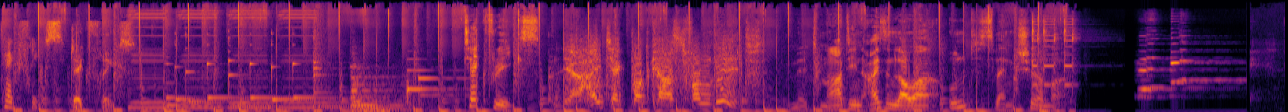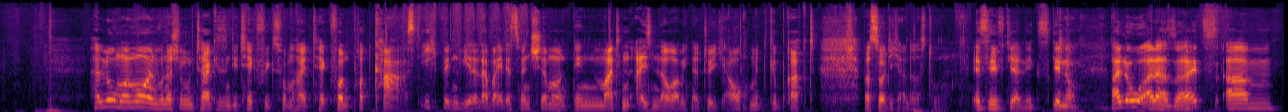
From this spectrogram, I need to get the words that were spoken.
TechFreaks. TechFreaks. TechFreaks Der Hightech-Podcast von Bild. mit Martin Eisenlauer und Sven Schirmer. Hallo, moin, moin, wunderschönen guten Tag. Hier sind die Tech-Freaks vom Hightech von Podcast. Ich bin wieder dabei, der Sven Schirmer und den Martin Eisenlauer habe ich natürlich auch mitgebracht. Was sollte ich anderes tun? Es hilft ja nichts, genau. Hallo allerseits. Ähm,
